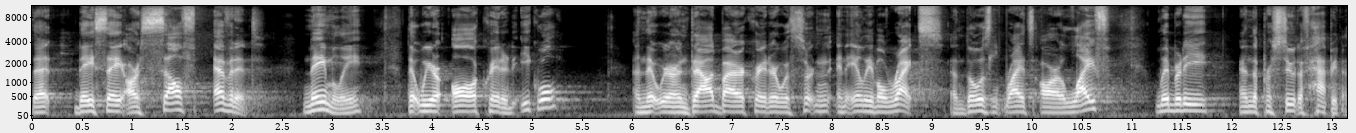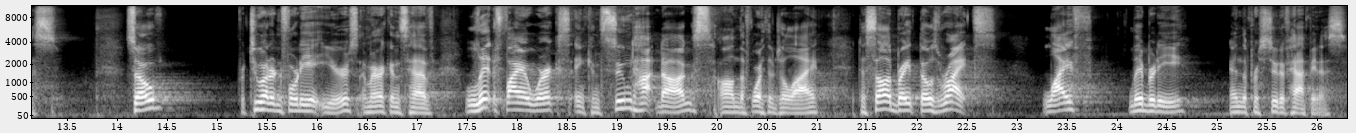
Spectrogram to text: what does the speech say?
that they say are self evident, namely, that we are all created equal and that we are endowed by our Creator with certain inalienable rights. And those rights are life, liberty, and the pursuit of happiness. So, for 248 years, Americans have lit fireworks and consumed hot dogs on the 4th of July to celebrate those rights life, liberty, and the pursuit of happiness.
